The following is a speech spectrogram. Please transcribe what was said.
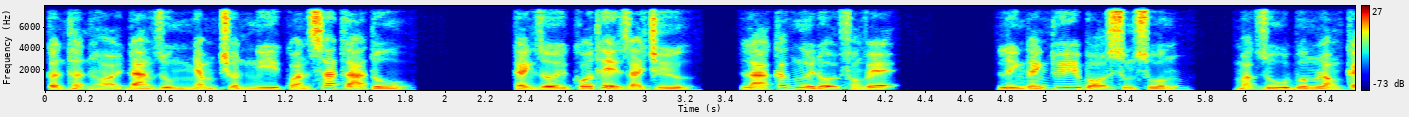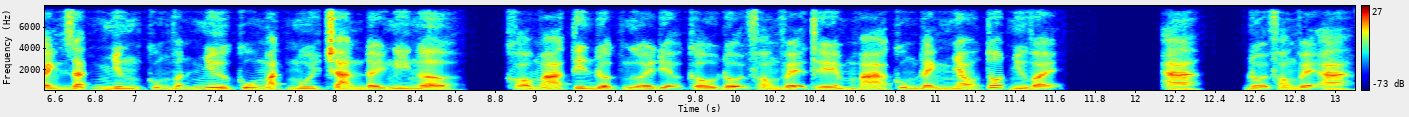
cẩn thận hỏi đang dùng nhắm chuẩn nghi quan sát á tu cảnh giới có thể giải trừ là các ngươi đội phòng vệ. Lính đánh thuê bỏ súng xuống mặc dù buông lỏng cảnh giác nhưng cũng vẫn như cũ mặt mũi tràn đầy nghi ngờ khó mà tin được người địa cầu đội phòng vệ thế mà cũng đánh nhau tốt như vậy. A đội phòng vệ a.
